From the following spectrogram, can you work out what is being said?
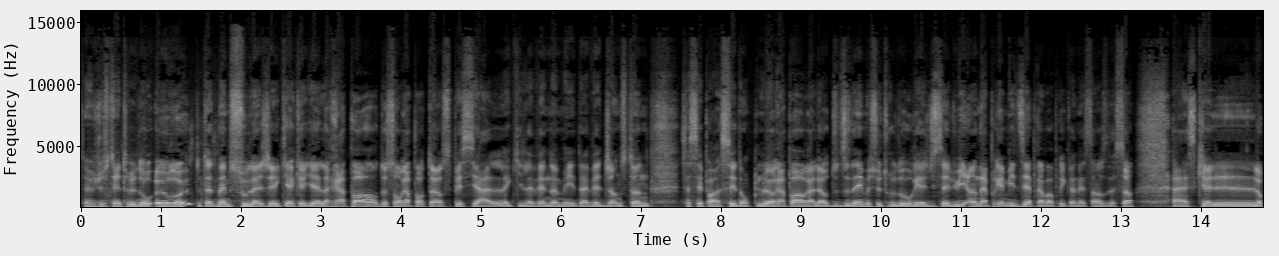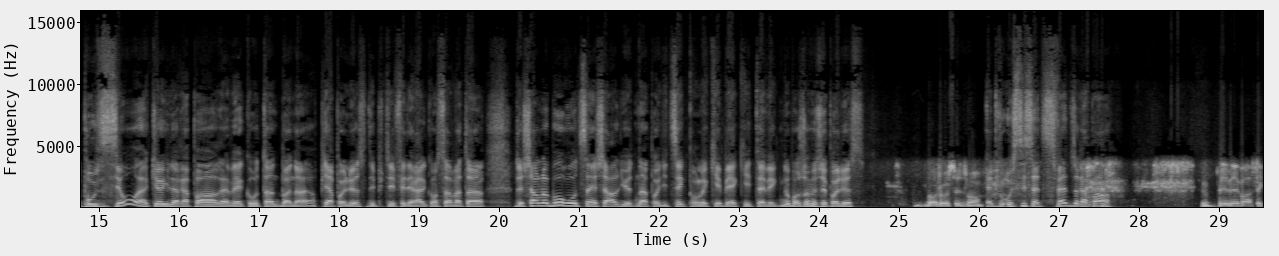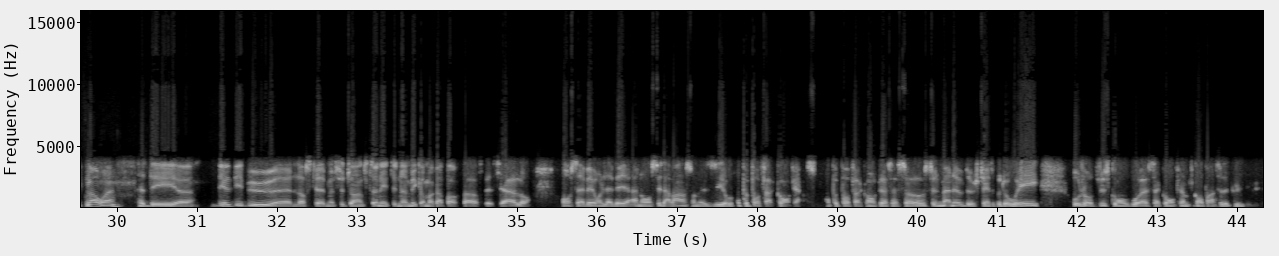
C'est un Justin Trudeau heureux, peut-être même soulagé, qui accueillait le rapport de son rapporteur spécial qu'il avait nommé, David Johnston. Ça s'est passé, donc, le rapport à l'heure du dîner. M. Trudeau réagissait, lui, en après-midi, après avoir pris connaissance de ça. Est-ce que l'opposition accueille le rapport avec autant de bonheur? Pierre Paulus, député fédéral conservateur de Charlebourg, Haute-Saint-Charles, lieutenant politique pour le Québec, est avec nous. Bonjour, M. Paulus. Bonjour, M. Dumont. Êtes-vous aussi satisfait du rapport? Bien, pensé que non, hein. Dès, euh, dès le début, euh, lorsque M. Johnston a été nommé comme rapporteur spécial, on, savait, on l'avait annoncé d'avance, on a dit on peut pas faire confiance. On peut pas faire confiance à ça. C'est une manœuvre de Justin Trudeau. Et aujourd'hui, ce qu'on voit, ça confirme ce qu'on pensait depuis le début.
